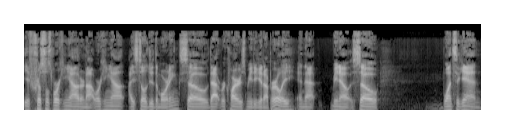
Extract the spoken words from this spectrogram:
if Crystal's working out or not working out, I still do the morning. So that requires me to get up early, and that you know. So once again,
